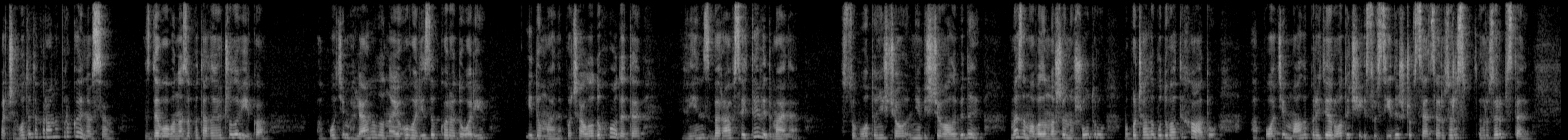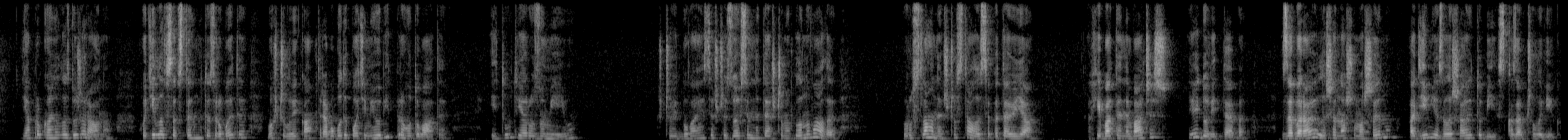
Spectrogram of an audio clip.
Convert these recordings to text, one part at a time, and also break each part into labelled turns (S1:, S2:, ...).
S1: А чого ти так рано прокинувся? здивовано запитала я чоловіка, а потім глянула на його валізи в коридорі, і до мене почало доходити. Він збирався йти від мене. В суботу ніщо не віщувало біди. Ми замовили машину шутру, бо почали будувати хату, а потім мали прийти родичі і сусіди, щоб все це розгребсти. Я прокинулась дуже рано. Хотіла все встигнути зробити, бо ж чоловікам треба буде потім і обід приготувати. І тут я розумію, що відбувається щось зовсім не те, що ми планували. Руслане, що сталося? питаю я. А хіба ти не бачиш? Я йду від тебе. Забираю лише нашу машину, а дім я залишаю тобі, сказав чоловік.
